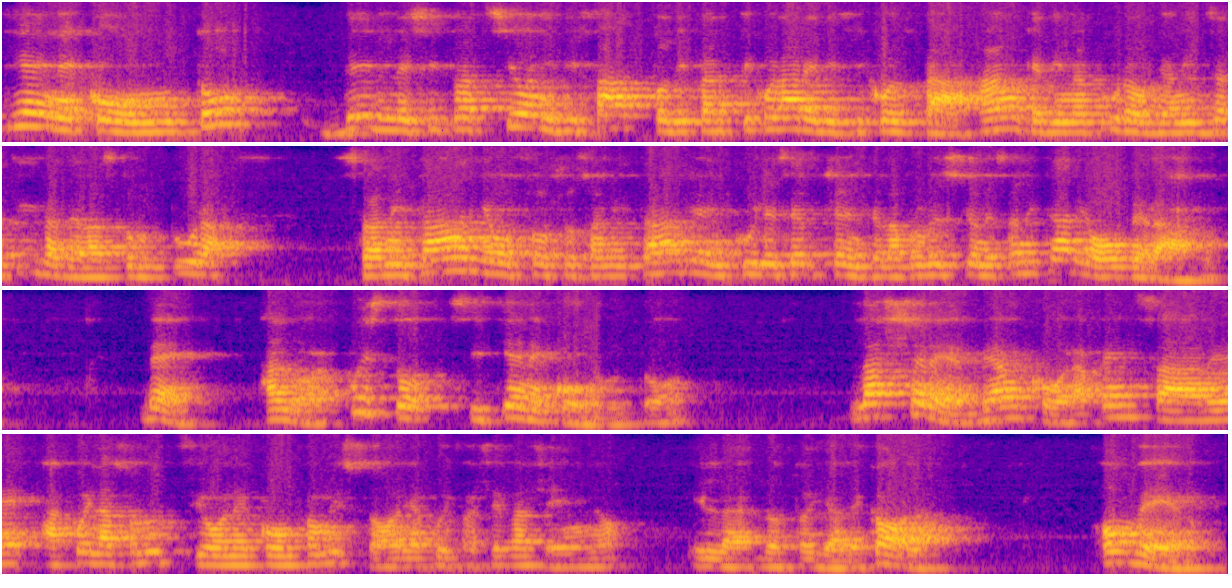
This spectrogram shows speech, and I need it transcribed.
tiene conto delle situazioni di fatto di particolare difficoltà, anche di natura organizzativa, della struttura sanitaria o sociosanitaria in cui l'esercente la professione sanitaria ha operato. Beh, allora, questo si tiene conto, lascerebbe ancora pensare a quella soluzione compromissoria a cui faceva cenno il dottor Iale Cola, ovvero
